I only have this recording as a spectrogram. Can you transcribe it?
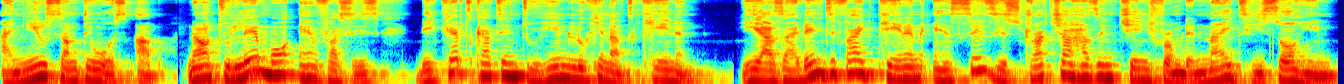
I knew something was up. Now to lay more emphasis, they kept cutting to him looking at Kanan. He has identified Kanan and since his structure hasn't changed from the night he saw him,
